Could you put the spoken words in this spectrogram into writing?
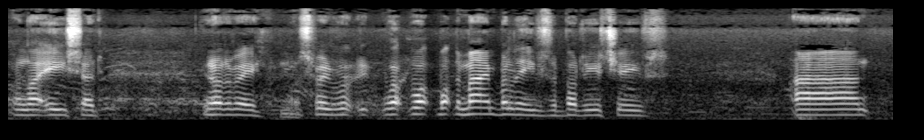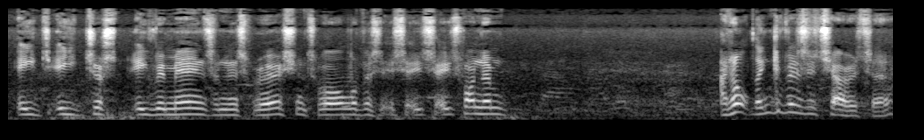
And like he said, you know what I mean? Hmm. That's what, what, what, the mind believes, the body achieves. And he, he just he remains an inspiration to all of us. It's, it's, it's one of them. I don't think of it as a charity.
